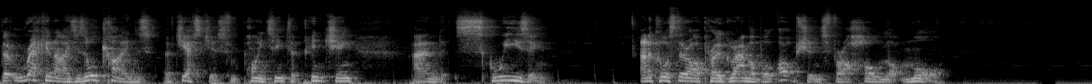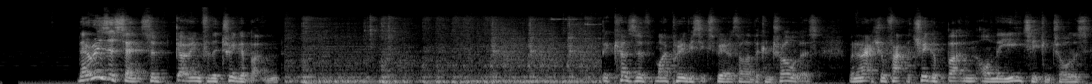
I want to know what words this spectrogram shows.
that recognizes all kinds of gestures from pointing to pinching and squeezing. And of course, there are programmable options for a whole lot more. There is a sense of going for the trigger button because of my previous experience on other controllers, when in actual fact the trigger button on the etee controllers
